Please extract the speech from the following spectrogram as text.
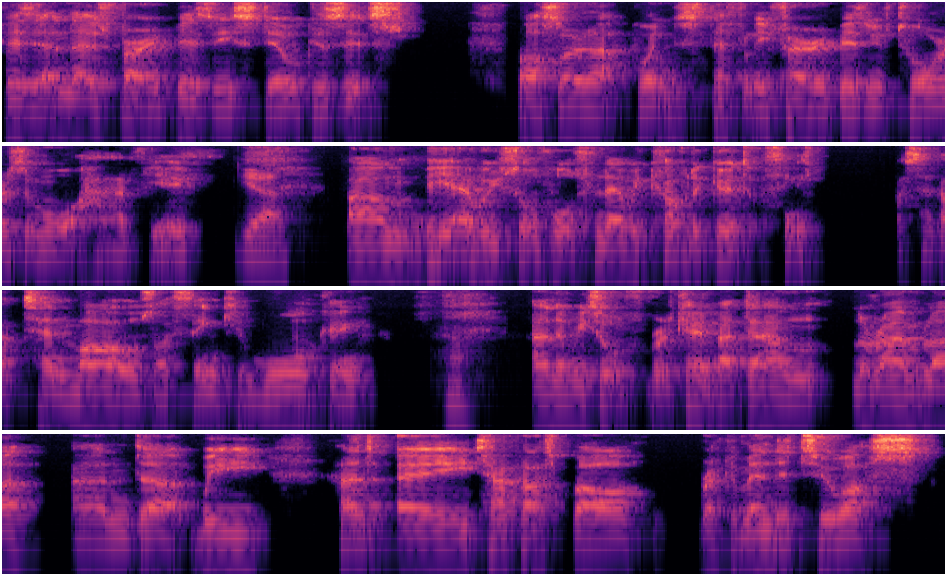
visit. And it was very busy still because it's Barcelona at that point is definitely very busy with tourism or what have you. Yeah. Um, but yeah, we sort of walked from there. We covered a good, I think I said about 10 miles, I think, in walking. Huh. And then we sort of came back down the Rambla and uh, we had a tapas bar recommended to us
